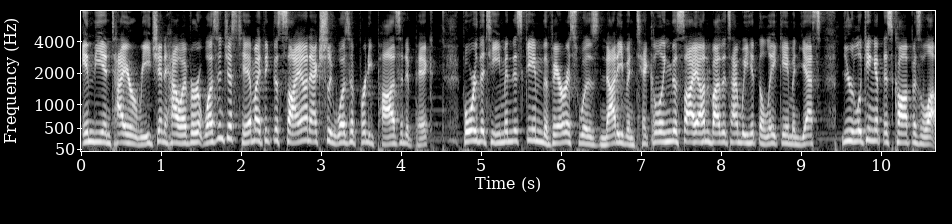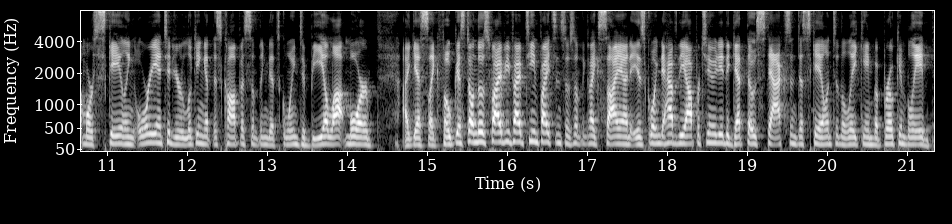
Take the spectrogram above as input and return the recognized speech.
in the entire region. However, it wasn't just him. I think the Sion actually was a pretty positive pick for the team in this game. The Varus was not even tickling the Sion by the time we hit the late game. And yes, you're looking at this comp as a lot more scaling oriented. You're looking at this comp as something that's going to be a lot more, I guess, like focused on those 5v5 team fights. And so something like Sion is going to have the opportunity to get those stacks and to scale into the late game. But Broken Blade,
